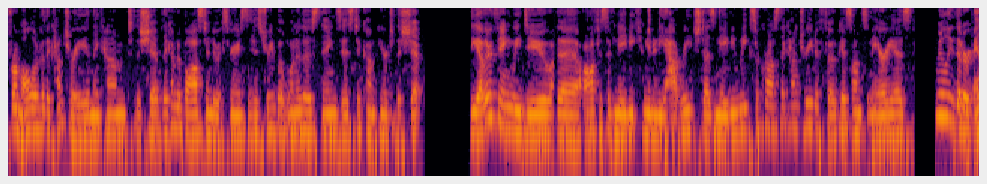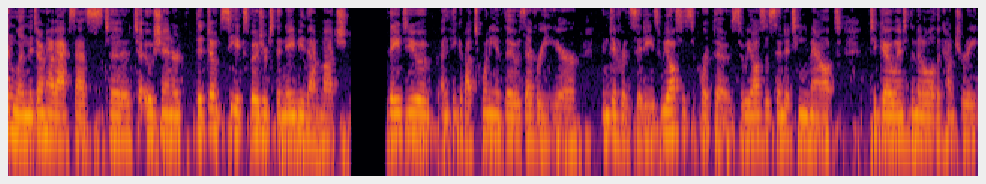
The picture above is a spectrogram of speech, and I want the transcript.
from all over the country and they come to the ship. They come to Boston to experience the history, but one of those things is to come here to the ship. The other thing we do, the Office of Navy Community Outreach does Navy Weeks across the country to focus on some areas really that are inland that don't have access to, to ocean or that don't see exposure to the Navy that much. They do, I think, about 20 of those every year in different cities. We also support those. So we also send a team out to go into the middle of the country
